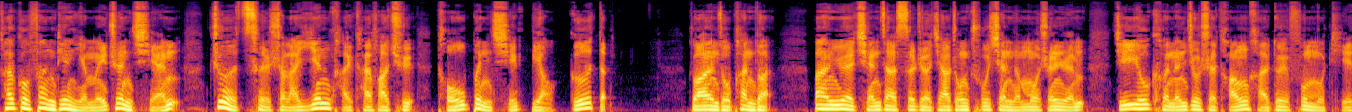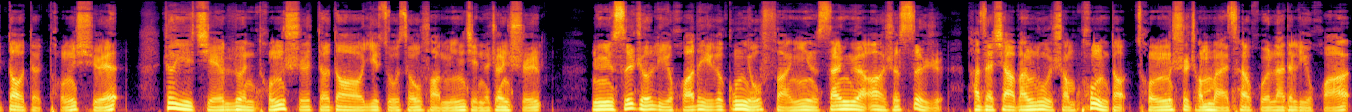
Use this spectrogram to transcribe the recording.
开过饭店也没挣钱，这次是来烟台开发区投奔其表哥的。专案组判断，半月前在死者家中出现的陌生人，极有可能就是唐海对父母提到的同学。这一结论同时得到一组走访民警的证实。女死者李华的一个工友反映，三月二十四日，他在下班路上碰到从市场买菜回来的李华。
